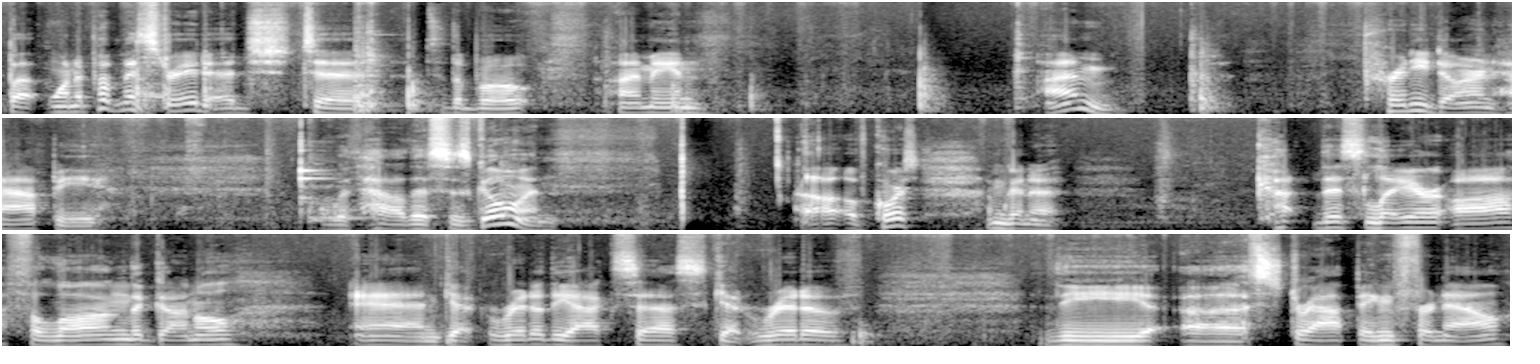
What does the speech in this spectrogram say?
But when I put my straight edge to, to the boat, I mean, I'm pretty darn happy with how this is going. Uh, of course, I'm gonna cut this layer off along the gunnel and get rid of the excess, get rid of the uh, strapping for now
